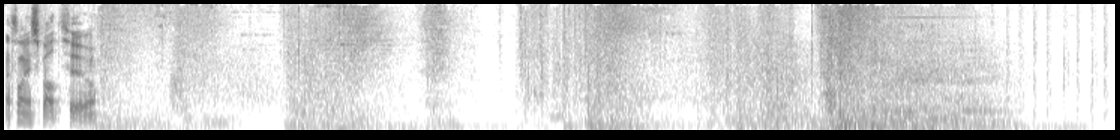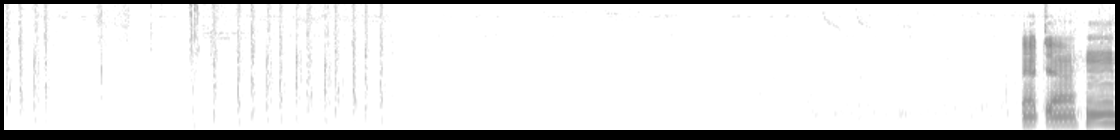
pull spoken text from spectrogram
That's only spelled two. Hmm.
